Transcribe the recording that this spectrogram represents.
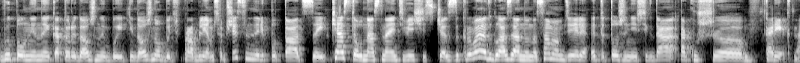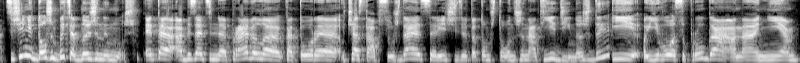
выполненные, которые должны быть, не должно быть проблем с общественной репутацией. Часто у нас на эти вещи сейчас закрывают глаза, но на самом деле это тоже не всегда так уж э, корректно. Священник должен быть одной жены муж. Это обязательное правило, которое часто обсуждается. Речь идет о том, что он женат единожды, и его супруга, она не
